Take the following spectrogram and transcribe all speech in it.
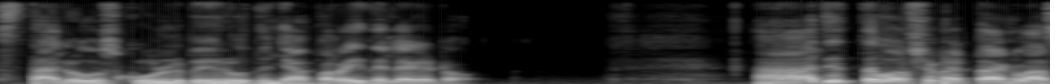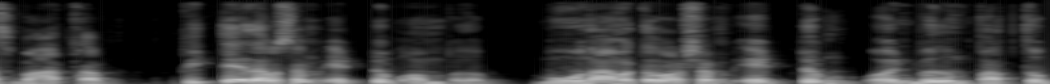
സ്ഥലവും സ്കൂളിന്റെ പേരും ഒന്നും ഞാൻ പറയുന്നില്ല കേട്ടോ. ആദ്യത്തെ വർഷം എട്ടാം ക്ലാസ് മാത്രം പിറ്റേ ദിവസം എട്ടും ഒമ്പതും മൂന്നാമത്തെ വർഷം എട്ടും ഒൻപതും പത്തും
